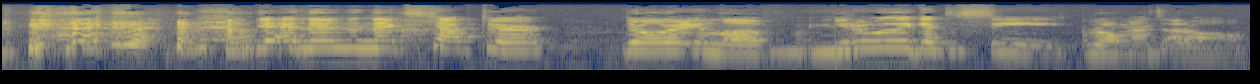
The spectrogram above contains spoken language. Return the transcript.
yeah, and then the next chapter, they're already in love. You don't really get to see romance at all.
